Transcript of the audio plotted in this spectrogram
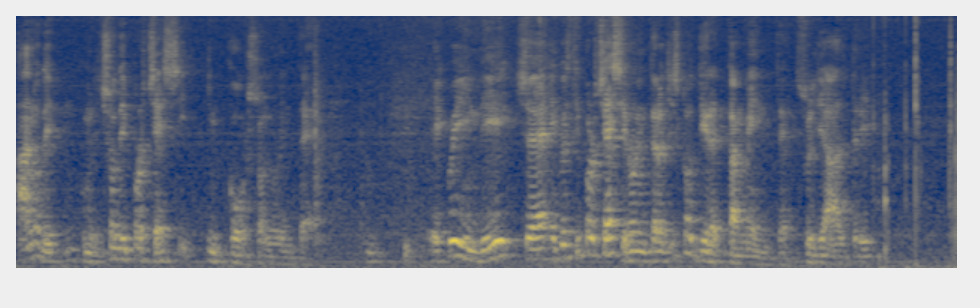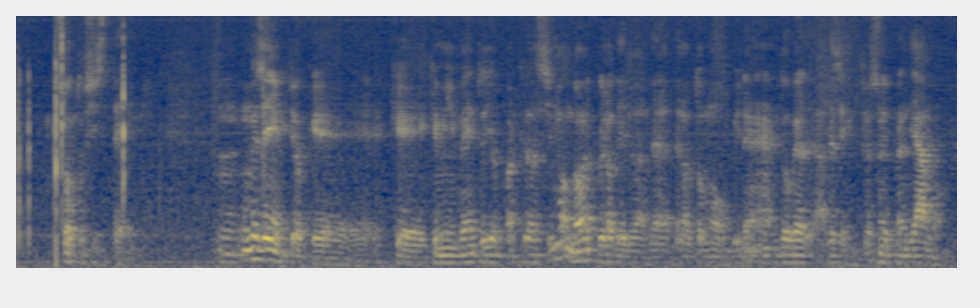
hanno dei, sono dei processi in corso al loro interno. E quindi e questi processi non interagiscono direttamente sugli altri sottosistemi. Mm, un esempio che, che, che, mi invento io a partire da Simondon è quello del, dell'automobile, eh, dove ad esempio se noi prendiamo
